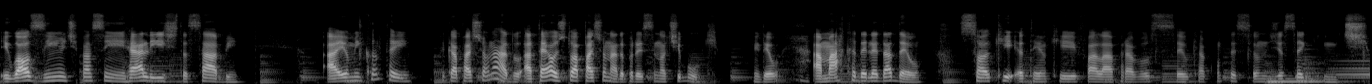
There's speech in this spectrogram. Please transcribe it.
Igualzinho, tipo assim, realista, sabe? Aí eu me encantei ficar apaixonado. Até hoje tô apaixonada por esse notebook. entendeu? A marca dele é da Dell. Só que eu tenho que falar pra você o que aconteceu no dia seguinte.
